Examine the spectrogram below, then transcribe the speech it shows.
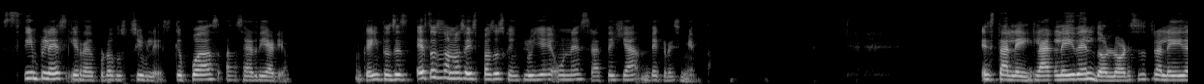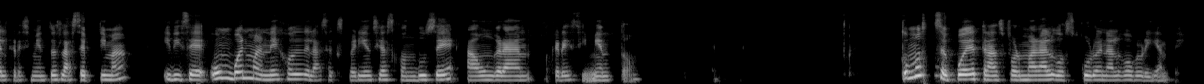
Simples y reproducibles que puedas hacer diario. ¿Ok? Entonces, estos son los seis pasos que incluye una estrategia de crecimiento. Esta ley, la ley del dolor, es otra ley del crecimiento, es la séptima, y dice, un buen manejo de las experiencias conduce a un gran crecimiento. ¿Cómo se puede transformar algo oscuro en algo brillante?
